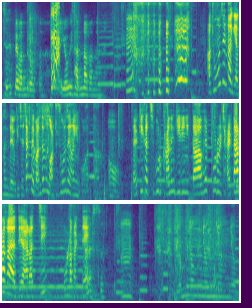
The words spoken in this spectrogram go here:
제작대 만들었다. 아, 여기서 안 나가나. 아, 좋은 생각이야. 근데 여기 제작대 만드는 거 아주 좋은 생각인 것 같다. 어. 자, 여기가 집으로 가는 길이니까 횃불을 잘 따라가야 돼. 알았지? 올라갈 때. 알았어. 음. 냠냠냠냠냠.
